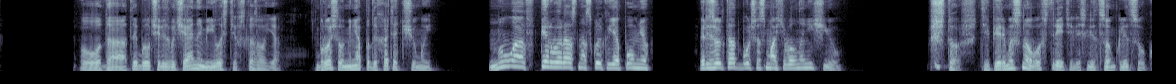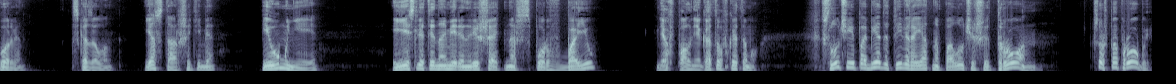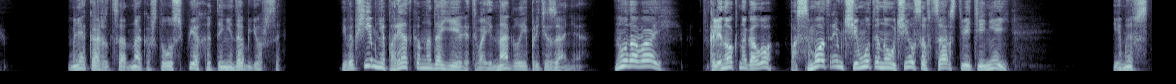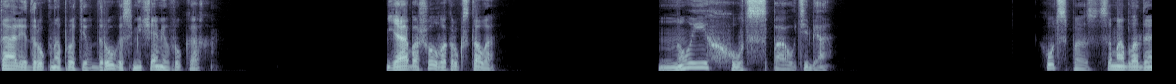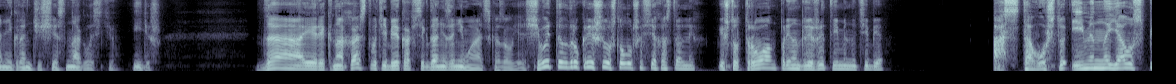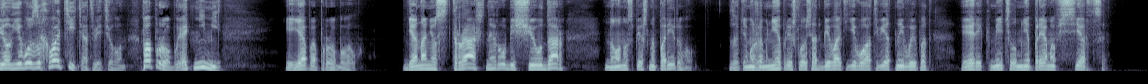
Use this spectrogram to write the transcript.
— О, да, ты был чрезвычайно милостив, — сказал я бросил меня подыхать от чумы. Ну, а в первый раз, насколько я помню, результат больше смахивал на ничью. — Что ж, теперь мы снова встретились лицом к лицу, Корвин, — сказал он. — Я старше тебя и умнее. И если ты намерен решать наш спор в бою, я вполне готов к этому. В случае победы ты, вероятно, получишь и трон. Что ж, попробуй. Мне кажется, однако, что успеха ты не добьешься. И вообще мне порядком надоели твои наглые притязания. Ну, давай, клинок наголо, посмотрим, чему ты научился в царстве теней. И мы встали друг напротив друга с мечами в руках. Я обошел вокруг стола. Ну и хуцпа у тебя. Хуцпа — самообладание, граничащее с наглостью. Идешь. «Да, Эрик, нахальство тебе, как всегда, не занимать», — сказал я. «С чего ты вдруг решил, что лучше всех остальных, и что трон принадлежит именно тебе?» «А с того, что именно я успел его захватить», — ответил он. «Попробуй, отними». И я попробовал. Я нанес страшный рубящий удар, но он успешно парировал. Затем уже мне пришлось отбивать его ответный выпад. Эрик метил мне прямо в сердце.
